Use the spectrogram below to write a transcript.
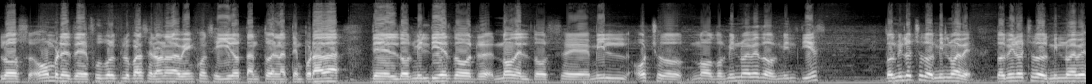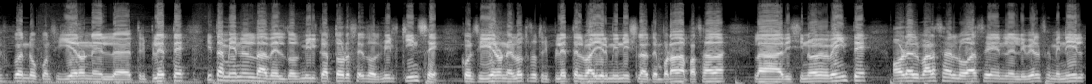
los hombres del Fútbol Club Barcelona lo habían conseguido tanto en la temporada del 2010, no del 2008, no 2009, 2010 2008-2009. 2008-2009 fue cuando consiguieron el eh, triplete y también en la del 2014-2015 consiguieron el otro triplete el Bayern Munich la temporada pasada, la 19-20. Ahora el Barça lo hace en el nivel femenil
